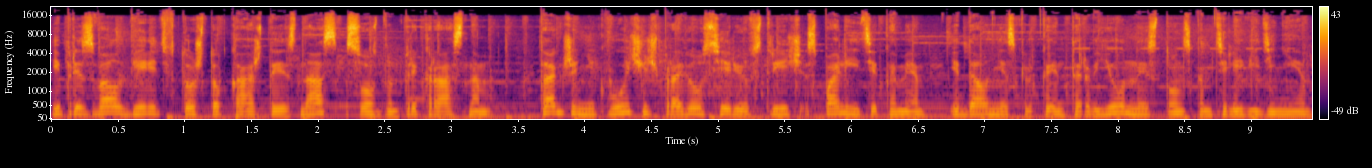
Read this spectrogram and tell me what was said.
и призвал верить в то, что каждый из нас создан прекрасным. Также Ник Вуйчич провел серию встреч с политиками и дал несколько интервью на эстонском телевидении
